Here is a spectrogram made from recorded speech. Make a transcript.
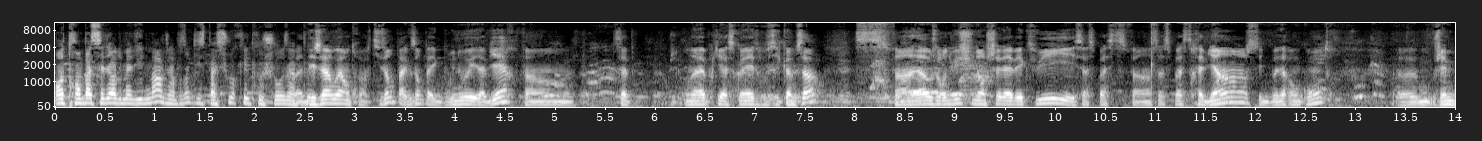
entre ambassadeurs du Made in Marne, j'ai l'impression qu'il se passe toujours quelque chose. Un Bah, peu. déjà ouais entre artisans par exemple avec Bruno et la bière, enfin ça on a appris à se connaître aussi comme ça. Enfin là aujourd'hui je suis dans le chalet avec lui et ça se passe enfin ça se passe très bien, c'est une bonne rencontre. Euh, j'aime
